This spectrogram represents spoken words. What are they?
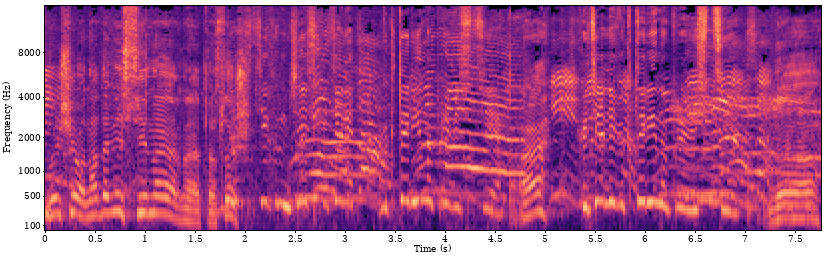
Ну еще, надо вести, наверное, это, слышь. Тихо, здесь хотели викторину провести. А? Хотели викторину провести. Да,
